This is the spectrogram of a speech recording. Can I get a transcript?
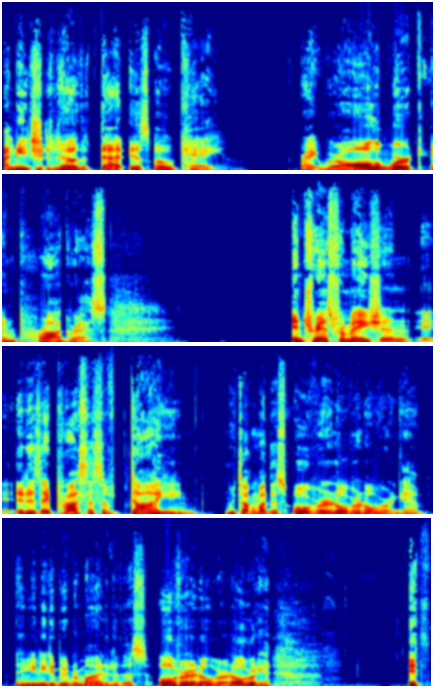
I need you to know that that is okay, right? We're all a work in progress. In transformation, it is a process of dying we talk about this over and over and over again. And you need to be reminded of this over and over and over again. It's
